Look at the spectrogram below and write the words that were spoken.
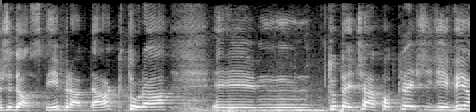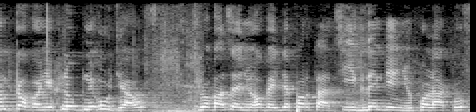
żydowskiej, prawda, która tutaj trzeba podkreślić jej wyjątkowo niechlubny udział w prowadzeniu owej deportacji i gnębieniu Polaków.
